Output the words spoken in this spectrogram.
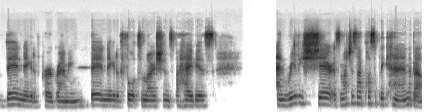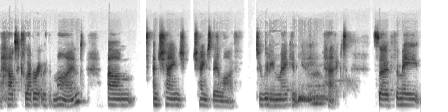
their negative programming, their negative thoughts, emotions, behaviors, and really share as much as I possibly can about how to collaborate with the mind um, and change change their life to really make an impact. So for me,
